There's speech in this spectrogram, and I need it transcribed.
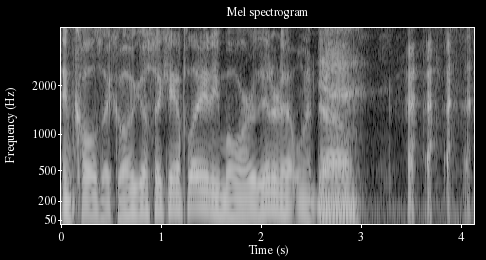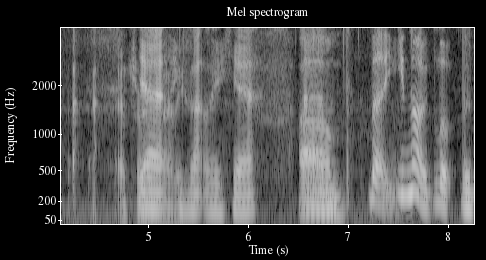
and Cole's like, "Oh, I guess I can't play anymore. The internet went Yeah. down." That's right. yeah. buddy. Exactly. Yeah. Um, but you know, look the.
